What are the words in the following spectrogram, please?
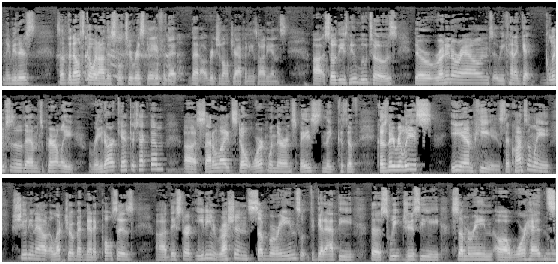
Maybe there's something else going on that's a little too risque for that, that original Japanese audience. Uh, so these new Mutos, they're running around. We kind of get glimpses of them. It's apparently radar can't detect them. Uh, satellites don't work when they're in space, they because of because they release EMPs. They're constantly shooting out electromagnetic pulses. Uh, they start eating Russian submarines to get at the, the sweet, juicy submarine uh, warheads.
